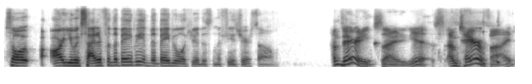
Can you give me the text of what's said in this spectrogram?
So, are you excited for the baby? The baby will hear this in the future. So, I'm very excited. Yes, I'm terrified.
